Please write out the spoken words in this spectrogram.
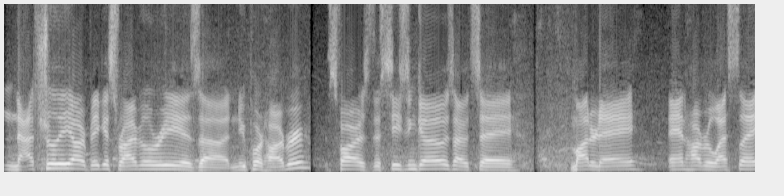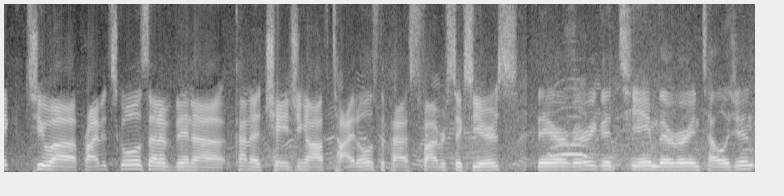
Naturally, our biggest rivalry is uh, Newport Harbor. As far as this season goes, I would say Mater Dei and Harvard-Westlake, two uh, private schools that have been uh, kind of changing off titles the past five or six years. They're a very good team, they're very intelligent,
